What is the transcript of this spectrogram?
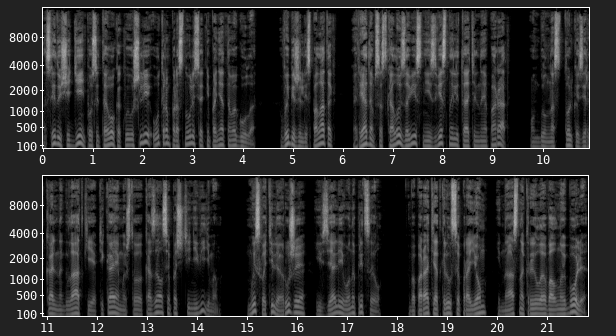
На следующий день после того, как вы ушли, утром проснулись от непонятного гула. Выбежали из палаток, рядом со скалой завис неизвестный летательный аппарат. Он был настолько зеркально гладкий и обтекаемый, что казался почти невидимым. Мы схватили оружие и взяли его на прицел. В аппарате открылся проем, и нас накрыло волной боли.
